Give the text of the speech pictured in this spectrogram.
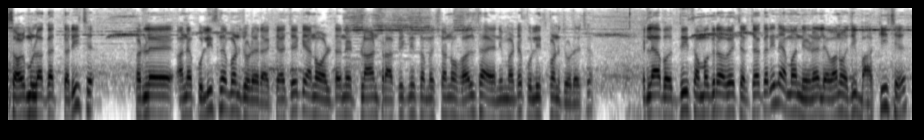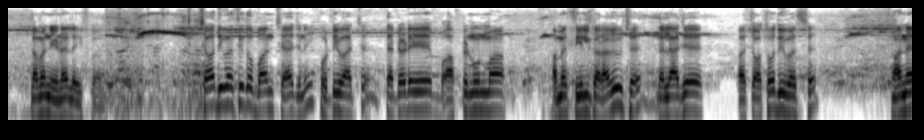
સ્થળ મુલાકાત કરી છે. એટલે અને પોલીસને પણ જોડે રાખ્યા છે કે આનો ઓલ્ટરનેટ પ્લાન ટ્રાફિકની સમસ્યાનો હલ થાય, એની માટે પોલીસ પણ જોડે છે. એટલે આ બધી સમગ્ર હવે ચર્ચા કરીને એમાં નિર્ણય લેવાનો હજી બાકી છે, એટલે અમે નિર્ણય લઈશું એમ. છ દિવસથી તો બંધ છે જ નહીં, ખોટી વાત છે. સેટરડે આફ્ટરનૂનમાં અમે સીલ કરાવ્યું છે, એટલે આજે ચોથો દિવસ છે. અને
